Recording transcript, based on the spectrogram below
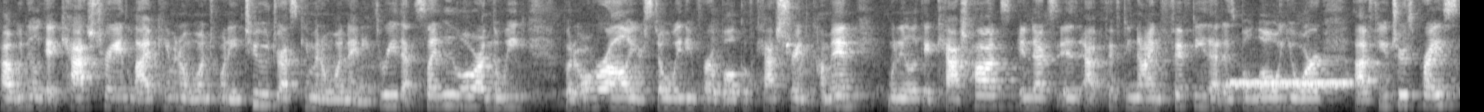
Uh, when you look at cash trade, live came in at 122, dress came in at 193. That's slightly lower on the week, but overall you're still waiting for a bulk of cash trade to come in. When you look at cash hogs, index is at 59.50. That is below your uh, futures price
